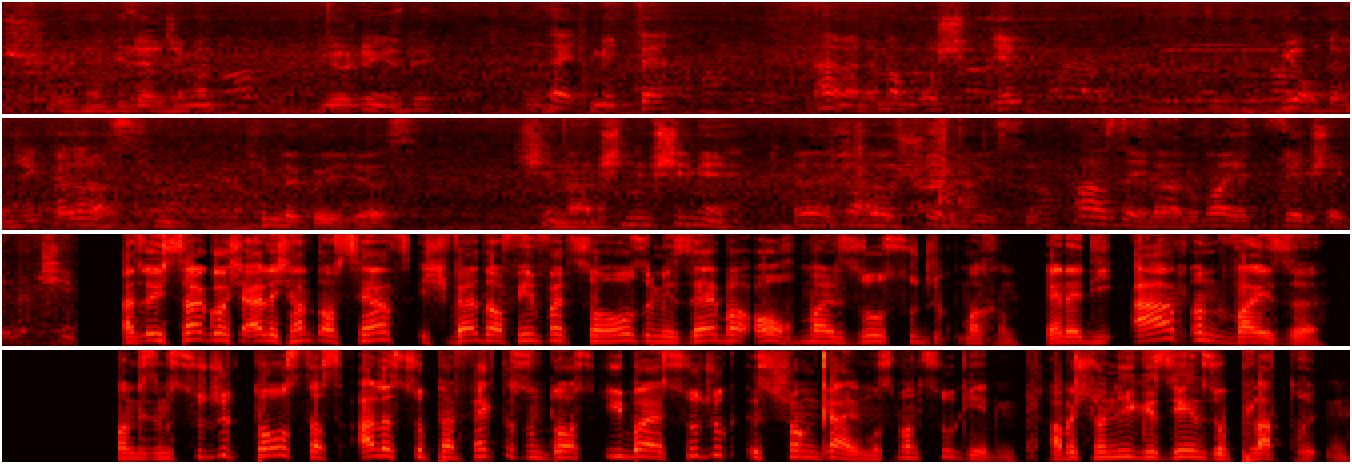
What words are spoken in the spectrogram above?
Şöyle güzelce hemen gördüğünüz gibi ekmekte hemen hemen boş yer yok denilecek kadar az. Şimdi de koyacağız. Şimdi abi şimdi pişirmeye. He şimdi az şöyle. pişireceksin. Az değil abi gayet güzel bir şekilde pişirmeye. Also ich sage euch ehrlich, Hand aufs Herz, ich werde auf jeden Fall zu Hause mir selber auch mal so Sujuk machen. Denn die Art und Weise von diesem Sujuk Toast, dass alles so perfekt ist und du hast überall Sujuk, ist schon geil, muss man zugeben. Habe ich noch nie gesehen, so platt drücken.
